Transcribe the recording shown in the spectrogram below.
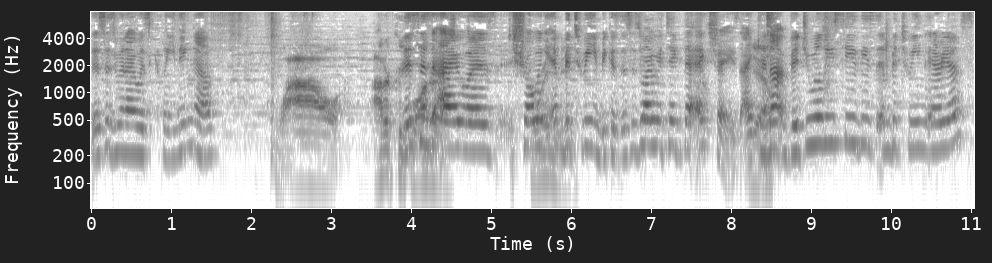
This is when I was cleaning up. Wow. Otter Creek This water. is I was showing destroying in me. between because this is why we take the X-rays. I Yeah. cannot visually see these in between areas,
